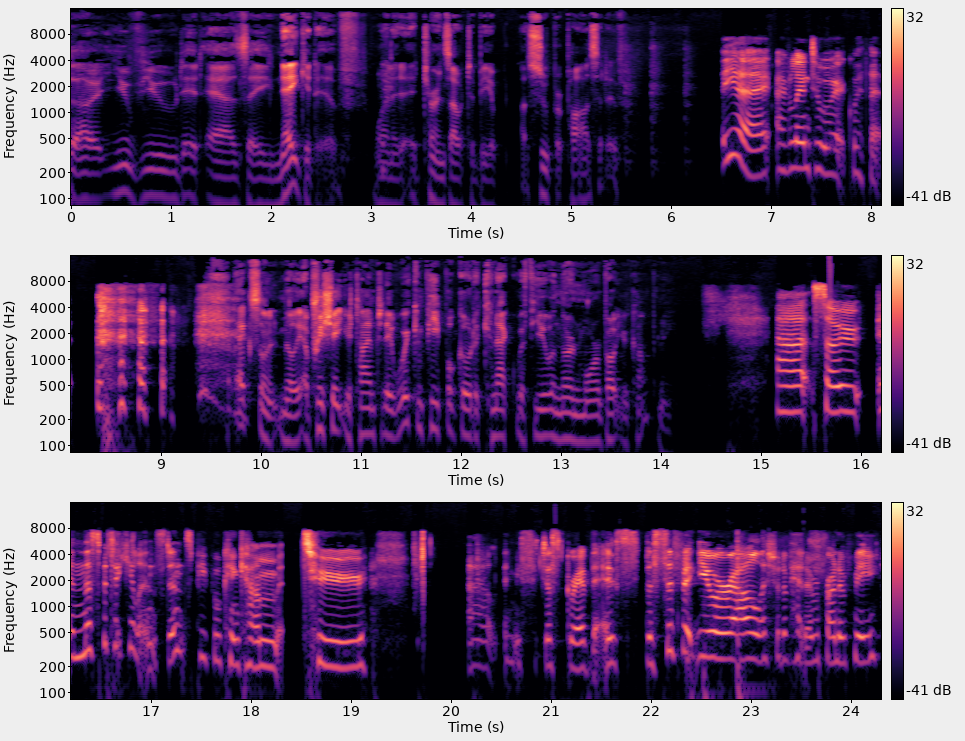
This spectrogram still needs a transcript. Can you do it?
uh, you viewed it as a negative when it, it turns out to be a, a super positive. Yeah, I've learned to work with it. Excellent, Millie. Appreciate your time today. Where can people go to connect with you and learn more about your company? Uh, so, in this particular instance, people can come to uh, let me just grab that specific URL I should have had in front of me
